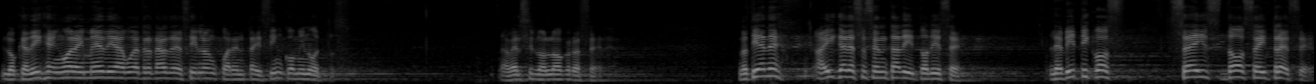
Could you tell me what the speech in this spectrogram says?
lo que dije en hora y media voy a tratar de decirlo en 45 minutos. A ver si lo logro hacer. ¿Lo tiene? Ahí quédese sentadito, dice. Levíticos 6, 12 y 13.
